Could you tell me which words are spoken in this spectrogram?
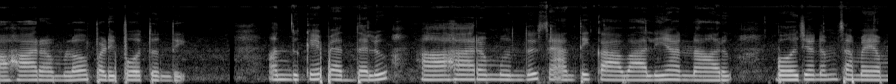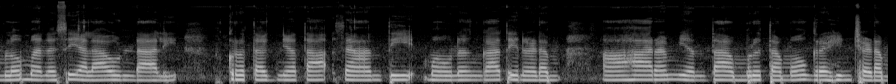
ఆహారంలో పడిపోతుంది. అందుకే పెద్దలు ఆహారం ముందు శాంతి కావాలి అన్నారు. భోజనం సమయంలో మనసు ఎలా ఉండాలి? కృతజ్ఞత శాంతి మౌనంగా తినడం ఆహారం ఎంత అమృతమో గ్రహించడం.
